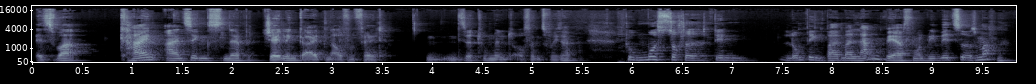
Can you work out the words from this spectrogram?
Es war kein einzigen Snap Jalen Guyton auf dem Feld in dieser Two-Minute-Offense, wo ich sage, du musst doch den Lumping-Ball mal lang werfen und wie willst du das machen?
